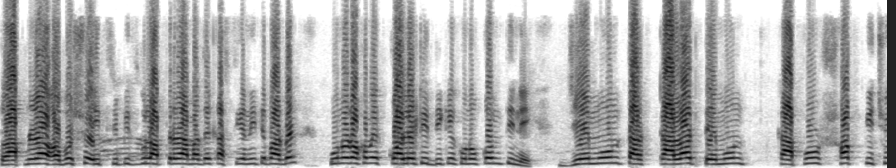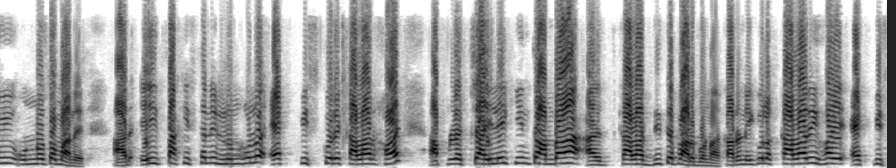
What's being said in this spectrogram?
তো আপনারা অবশ্যই এই থ্রি পিসগুলো আপনারা আমাদের কাছ থেকে নিতে পারবেন। কোন রকমের কোয়ালিটির দিকে কোনো কমতি নেই। যেমন তার কালার তেমন কাপড় সবকিছুই উন্নত মানের। আর এই পাকিস্তানি লোনগুলো এক পিস করে কালার হয়, আপনারা চাইলেই কিন্তু আমরা কালার দিতে পারব না। কারণ এগুলো কালারই হয় এক পিস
